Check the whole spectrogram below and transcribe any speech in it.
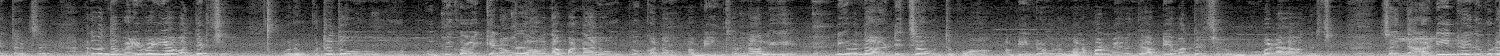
மெத்தட்ஸு அது வந்து வழி வழியாக வந்துடுச்சு. ஒரு குற்றத்தை ஒப்பிக்க வைக்கணும். அவன் தான் பண்ணான்னு ஒப்புக்கணும் அப்படின்னு சொன்னாலே நீங்கள் வந்து அடித்தா ஒத்துக்குவான் அப்படின்ற ஒரு மனப்பான்மை வந்து அப்படியே வந்துடுச்சு ரொம்ப நாளாக வந்துடுச்சு ஸோ இந்த அடின்றது கூட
